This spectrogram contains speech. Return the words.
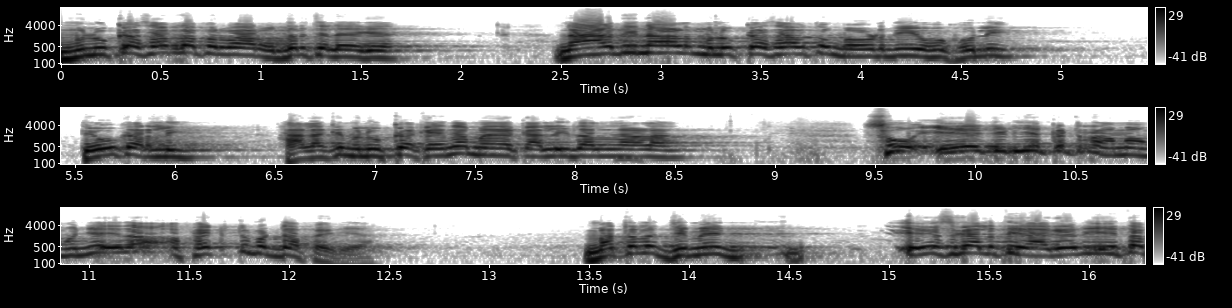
ਮਲੂਕਾ ਸਾਹਿਬ ਦਾ ਪਰਿਵਾਰ ਉਧਰ ਚਲੇ ਗਿਆ ਨਾਲ ਦੀ ਨਾਲ ਮਲੂਕਾ ਸਾਹਿਬ ਤੋਂ ਮੋੜ ਦੀ ਉਹ ਖੋਲੀ ਤੇ ਉਹ ਕਰ ਲਈ। ਹਾਲਾਂਕਿ ਮਲੂਕਾ ਕਹਿੰਦਾ, ਮੈਂ ਅਕਾਲੀ ਦਲ ਨਾਲ ਆ। ਸੋ ਇਹ ਜਿਹੜੀਆਂ ਘਟਨਾਵਾਂ ਹੋਈਆਂ, ਇਹਦਾ ਇਫੈਕਟ ਵੱਡਾ ਪੈ ਗਿਆ। ਮਤਲਬ ਜਿਵੇਂ ਇਸ ਗੱਲ ਤੇ ਆ ਗਿਆ ਵੀ ਇਹ ਤਾਂ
